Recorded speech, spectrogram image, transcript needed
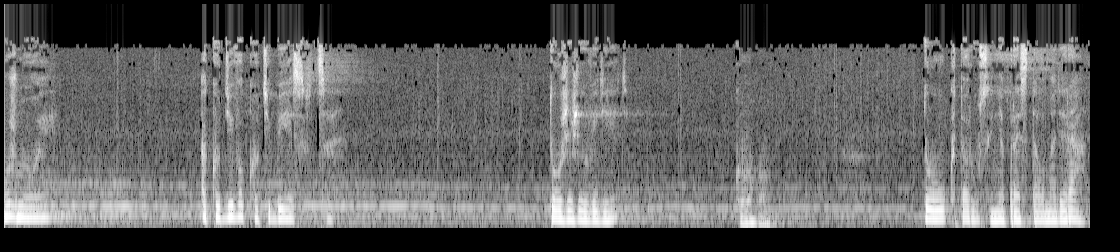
Muž môj, ako divoko ti bije srdce. Túžiš ju vidieť? Koho? Tú, ktorú si neprestal mať rád.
